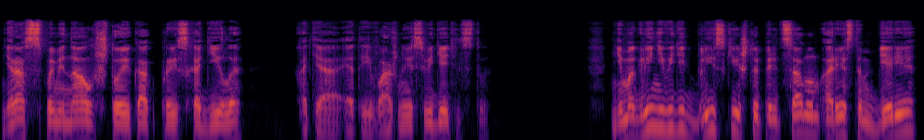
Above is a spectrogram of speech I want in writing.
не раз вспоминал, что и как происходило, хотя это и важные свидетельства. Не могли не видеть близкие, что перед самым арестом Берия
